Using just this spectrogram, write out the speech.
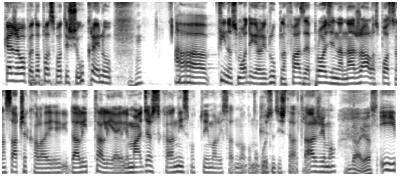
Kaže, opet, opet smo otišli u Ukrajinu. Uh mhm. -huh. A, fino smo odigrali, grupna faza je prođena, nažalost posle nas sačekala i da li Italija ili Mađarska, nismo tu imali sad mnogo mogućnosti šta da tražimo. Da, jasno. I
